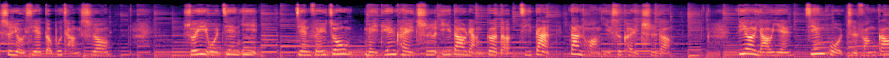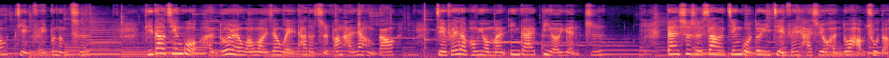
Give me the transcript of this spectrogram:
是有些得不偿失哦。所以我建议，减肥中每天可以吃一到两个的鸡蛋，蛋黄也是可以吃的。第二谣言，坚果脂肪高，减肥不能吃。提到坚果，很多人往往认为它的脂肪含量很高，减肥的朋友们应该避而远之。但事实上，坚果对于减肥还是有很多好处的。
